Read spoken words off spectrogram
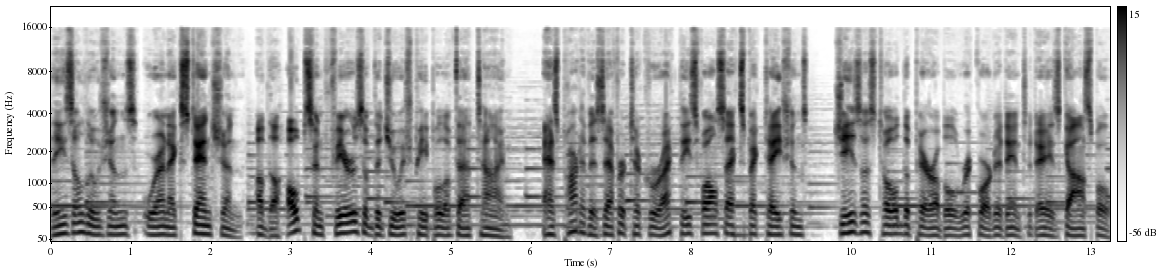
These illusions were an extension of the hopes and fears of the Jewish people of that time. As part of his effort to correct these false expectations, Jesus told the parable recorded in today's Gospel.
